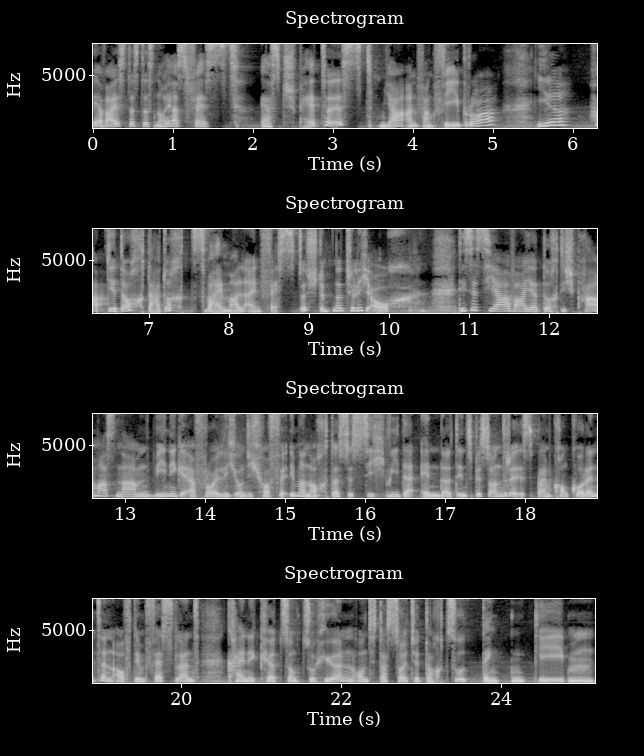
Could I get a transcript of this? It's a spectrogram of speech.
Er weiß, dass das Neujahrsfest erst später ist, ja, Anfang Februar. Ihr habt jedoch dadurch zweimal ein Fest. Das stimmt natürlich auch. Dieses Jahr war ja durch die Sparmaßnahmen weniger erfreulich und ich hoffe immer noch, dass es sich wieder ändert. Insbesondere ist beim Konkurrenten auf dem Festland keine Kürzung zu hören und das sollte doch zu denken geben.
